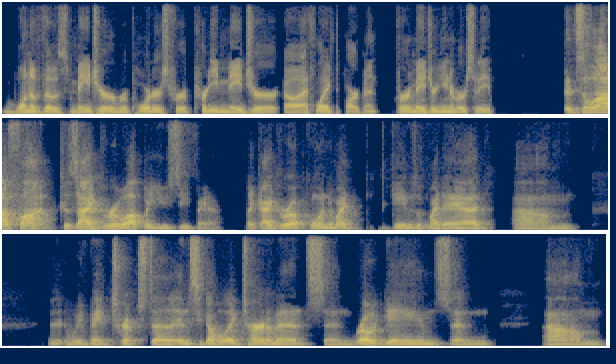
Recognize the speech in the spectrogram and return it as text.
one of those major reporters for a pretty major uh, athletic department for a major university? It's a lot of fun because I grew up a UC fan. Like I grew up going to my games with my dad. Um, we've made trips to NCAA tournaments and road games, and um,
